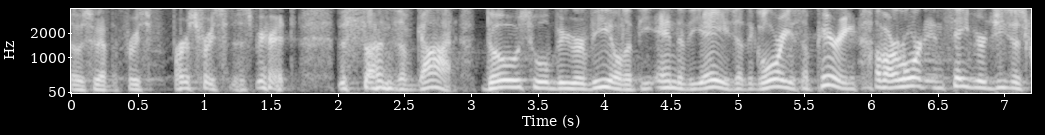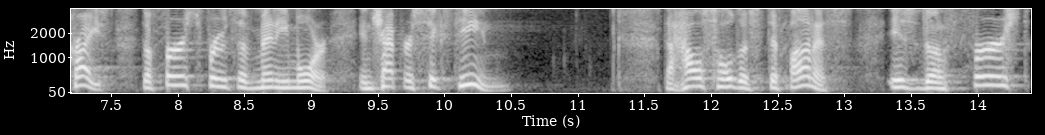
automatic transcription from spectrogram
Those who have the first, first fruits of the Spirit, the sons of God, those who will be revealed at the end of the age, at the glorious appearing of our Lord and Savior Jesus Christ, the first fruits of many more. In chapter 16, the household of Stephanus is the first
